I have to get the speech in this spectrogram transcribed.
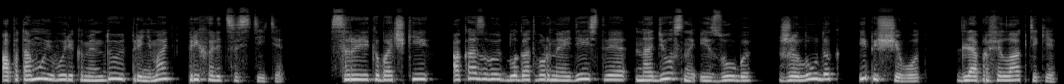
а потому его рекомендуют принимать при холецистите. Сырые кабачки оказывают благотворное действие на десны и зубы, желудок и пищевод. Для профилактики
